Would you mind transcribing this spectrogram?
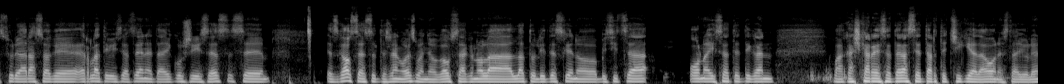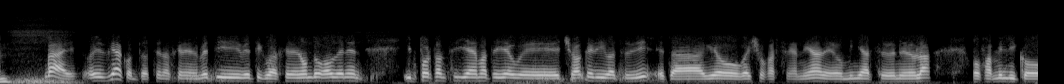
zure arazoak erlatibizatzen eta ikusi ez? Ez, ez gauza ez dut esango ez, baina gauzak nola aldatu litezken o bizitza ona izatetik ba, kaskarra izatera zetarte txikia dagoen, ez da, Julen? Bai, hori ez gara kontratzen azkenen, beti, betiko azkenen ondo gaudenen importantzia emate jau e, txoakeri batzu di, eta geho gaixo jartzen ganean, edo mina hartze denen o familiko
